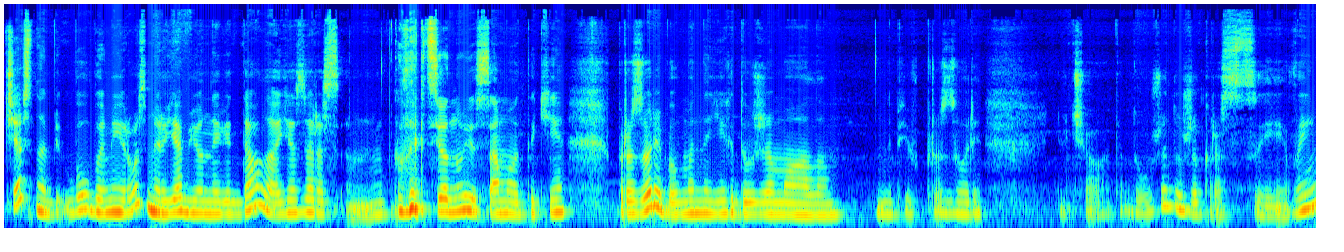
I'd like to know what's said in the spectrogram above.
Чесно, був би мій розмір, я б його не віддала. Я зараз колекціоную саме такі прозорі, бо в мене їх дуже мало. Напівпрозорі. Дівчата, дуже-дуже красивий.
